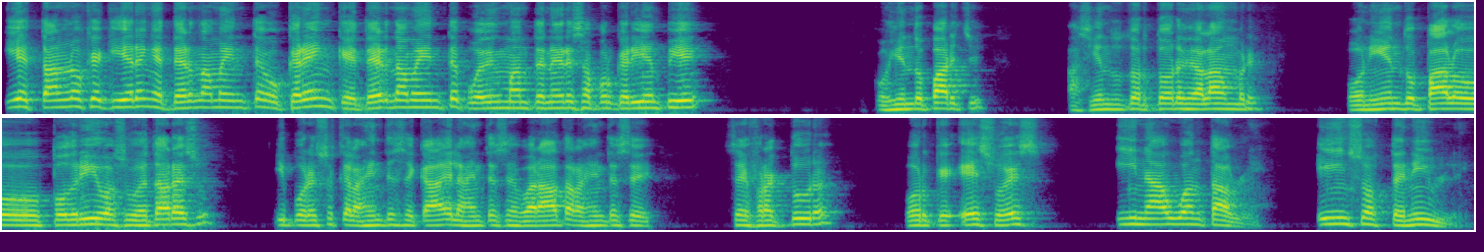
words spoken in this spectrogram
y están los que quieren eternamente o creen que eternamente pueden mantener esa porquería en pie, cogiendo parches, haciendo tortores de alambre, poniendo palos podridos a sujetar eso, y por eso es que la gente se cae, la gente se desbarata, la gente se, se fractura, porque eso es inaguantable, insostenible.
